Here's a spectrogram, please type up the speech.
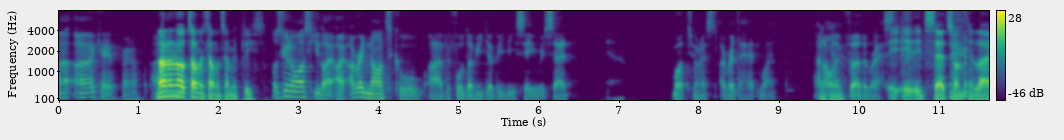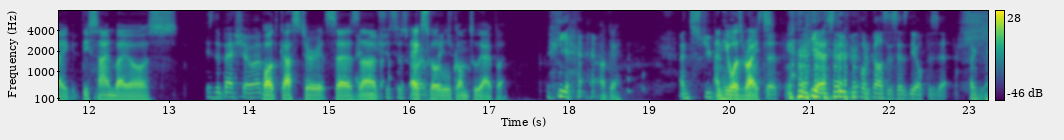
Uh, uh, okay, fair enough. No, no, no. Um, Tell me, tell me, tell me, please. I was going to ask you, like, I, I read an article uh, before WWDC which said, well, to be honest, I read the headline, and I'll infer the rest. It, it said something like designed by us. Is the best show ever. Podcaster it says And that Xcode will come to the iPad. yeah. Okay. And stupid. And he was right. yeah, stupid podcaster says the opposite. Okay.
